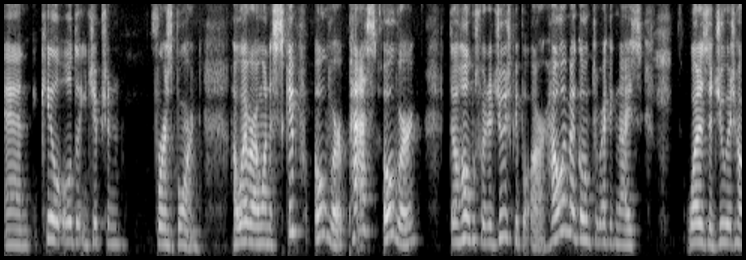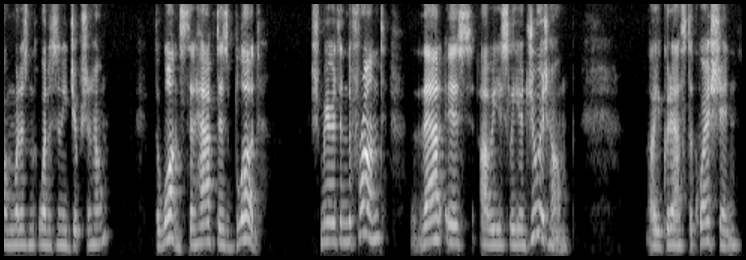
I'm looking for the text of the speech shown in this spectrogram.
and kill all the Egyptian firstborn. However, I want to skip over, pass over the homes where the Jewish people are. How am I going to recognize what is a Jewish home, what is what is an Egyptian home? The ones that have this blood smeared in the front, that is obviously a Jewish home. Now you could ask the question,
